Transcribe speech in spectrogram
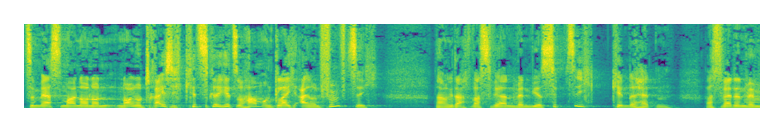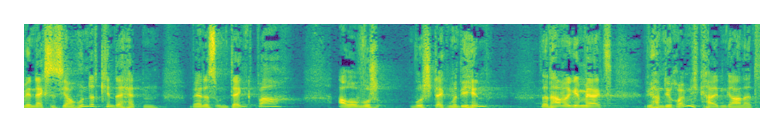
zum ersten Mal 39 Kids-Kirche zu haben und gleich 51. Dann haben wir gedacht, was wären, wenn wir 70 Kinder hätten? Was wäre denn, wenn wir nächstes Jahr 100 Kinder hätten? Wäre das undenkbar? Aber wo, wo stecken wir die hin? Dann haben wir gemerkt, wir haben die Räumlichkeiten gar nicht.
